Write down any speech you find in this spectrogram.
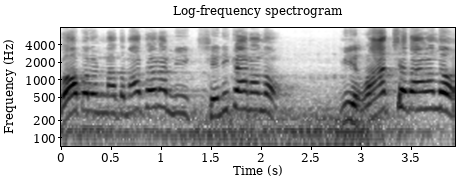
లోపల ఉన్నంత మాత్రాన మీ క్షణికానందం మీ రాక్షసానందం.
